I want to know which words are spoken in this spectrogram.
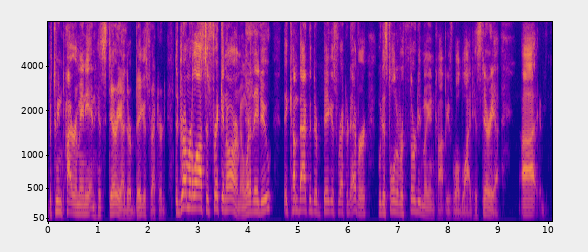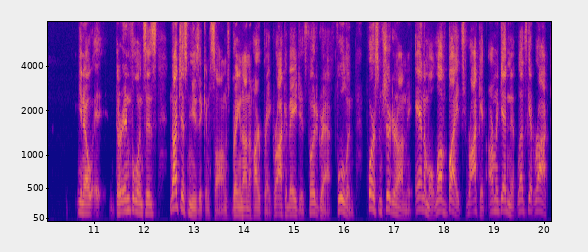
between Pyromania and Hysteria, their biggest record, the drummer lost his freaking arm. And what do they do? They come back with their biggest record ever, which has sold over 30 million copies worldwide, Hysteria. Uh, you know, it- their influences, not just music and songs, bringing on a heartbreak, Rock of Ages, Photograph, Foolin', Pour Some Sugar on Me, Animal, Love Bites, Rocket, Armageddon It, Let's Get Rocked.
